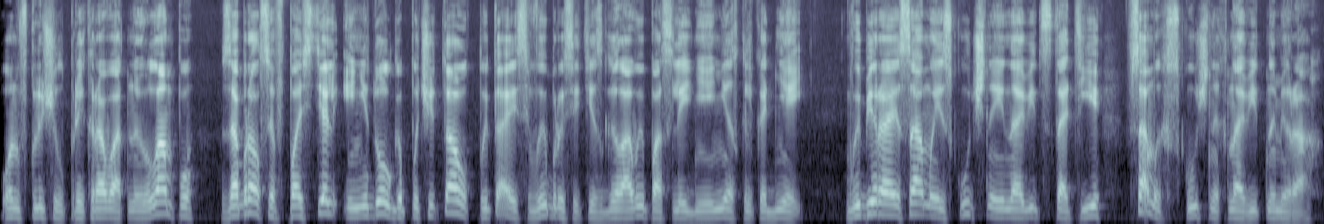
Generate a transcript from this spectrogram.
Он включил прикроватную лампу, забрался в постель и недолго почитал, пытаясь выбросить из головы последние несколько дней, выбирая самые скучные на вид статьи в самых скучных на вид номерах.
